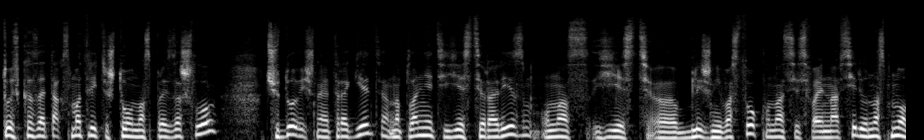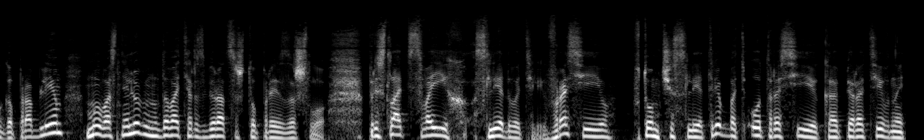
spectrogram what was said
То есть сказать так, смотрите, что у нас произошло. Чудовищная трагедия. На планете есть терроризм, у нас есть э, Ближний Восток, у нас есть война в Сирии, у нас много много проблем, мы вас не любим, но давайте разбираться, что произошло. Прислать своих следователей в Россию, в том числе требовать от России кооперативной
